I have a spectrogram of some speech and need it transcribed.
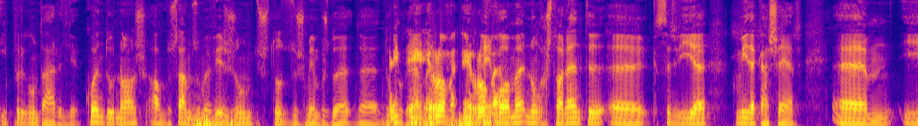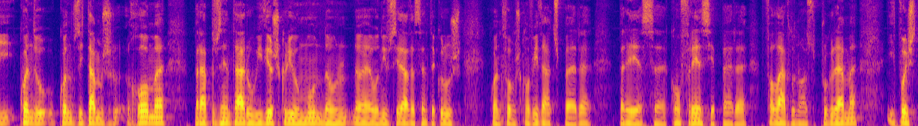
e perguntar-lhe: quando nós almoçámos uma vez juntos, todos os membros do, da, do em, programa, em, Roma, em Roma, em Roma, num restaurante uh, que servia comida kasher, um, e quando, quando visitámos Roma para apresentar o E Deus Criou o Mundo na, na Universidade da Santa Cruz, quando fomos convidados para, para essa conferência para falar do nosso programa, e depois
